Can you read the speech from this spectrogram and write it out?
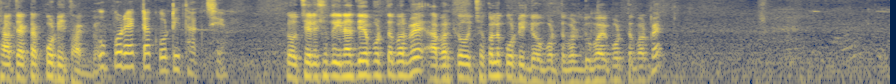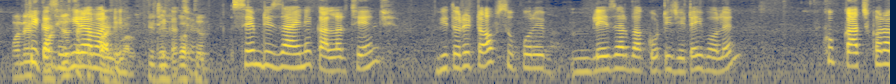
সাথে একটা কোটি থাকবে। উপরে একটা কোটি থাকছে। কেউ ছেলে শুধু ইনার দিয়ে পড়তে পারবে আবার কেউ ইচ্ছা করলে কোটি দিয়েও পড়তে পারবে দুবাই পড়তে পারবে। ঠিক আছে হীরা মান্ডি ঠিক আছে। সেম ডিজাইনে কালার চেঞ্জ ভিতরে টপস উপরে ব্লেজার বা কোটি যেটাই বলেন খুব কাজ করা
